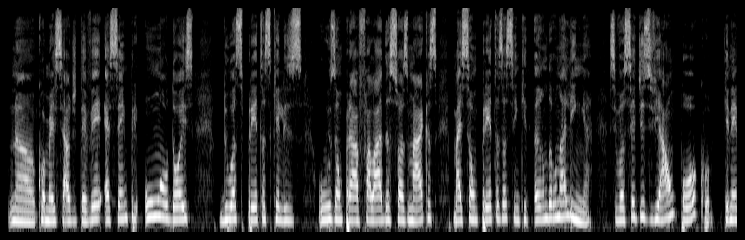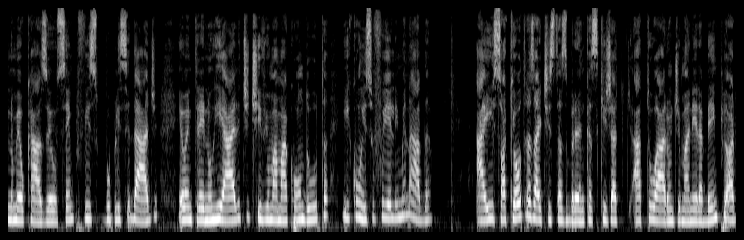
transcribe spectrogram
no, comercial de TV, é sempre um ou dois, duas pretas que eles usam para falar das suas marcas, mas são pretas assim, que andam na linha. Se você desviar um pouco, que nem no meu caso, eu sempre fiz publicidade, eu entrei no reality, tive uma má conduta e com isso fui eliminada. Aí, só que outras artistas brancas que já atuaram de maneira bem pior,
